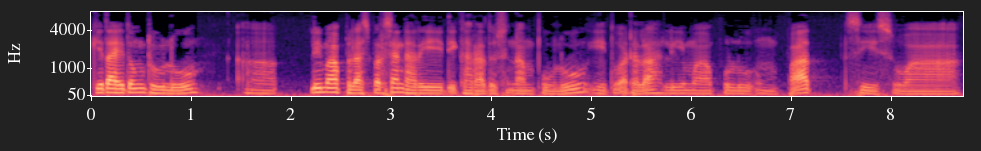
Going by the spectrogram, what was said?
Kita hitung dulu 15% eh, dari 360 itu adalah 54 siswa.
